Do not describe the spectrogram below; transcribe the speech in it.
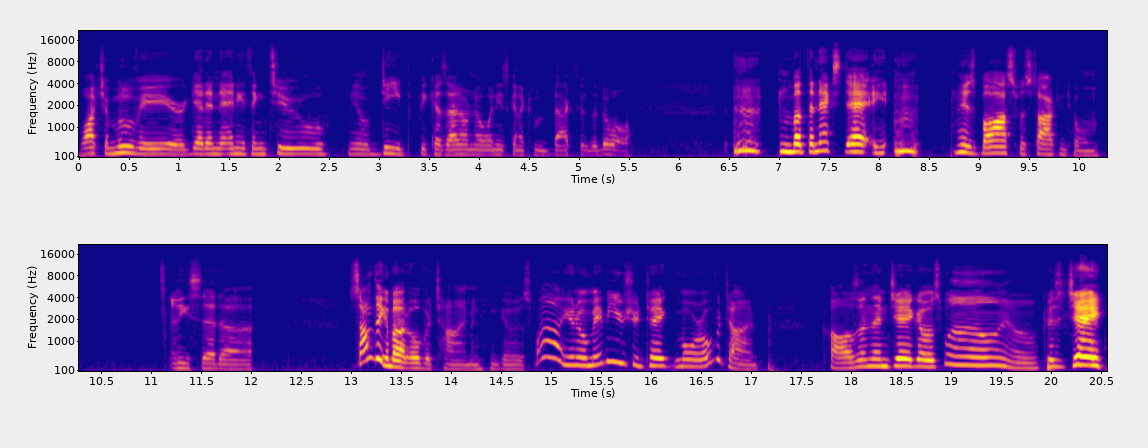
watch a movie or get into anything too, you know, deep because I don't know when he's gonna come back through the door. but the next day, his boss was talking to him, and he said, uh, something about overtime, and he goes, well, you know, maybe you should take more overtime calls. And then Jay goes, well, you know, because Jay,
